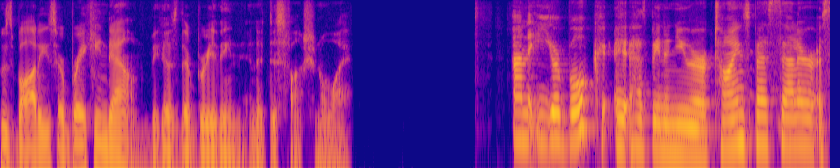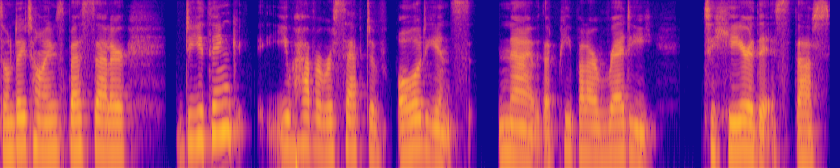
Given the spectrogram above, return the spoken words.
whose bodies are breaking down because they're breathing in a dysfunctional way. And your book it has been a New York Times bestseller, a Sunday Times bestseller. Do you think you have a receptive audience now that people are ready to hear this that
